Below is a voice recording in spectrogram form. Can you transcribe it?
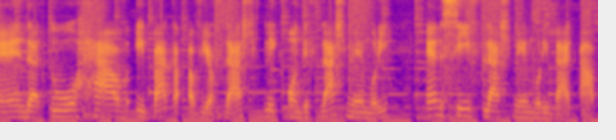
And uh, to have a backup of your flash, click on the flash memory and save flash memory backup.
